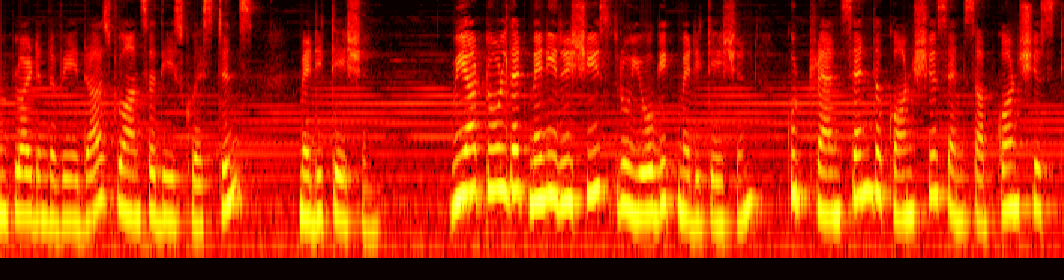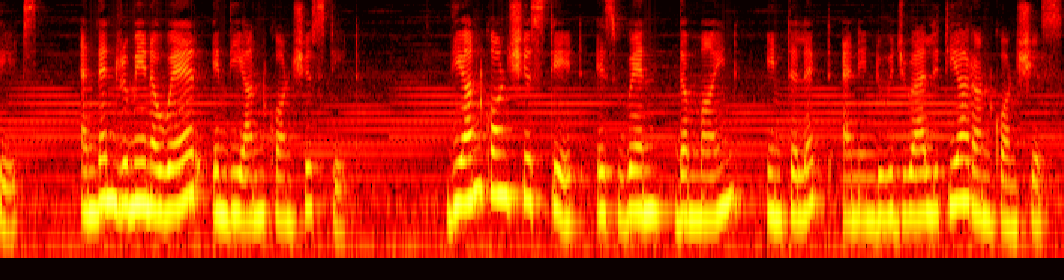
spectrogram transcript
employed in the Vedas to answer these questions meditation. We are told that many rishis through yogic meditation could transcend the conscious and subconscious states and then remain aware in the unconscious state. The unconscious state is when the mind, intellect, and individuality are unconscious.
